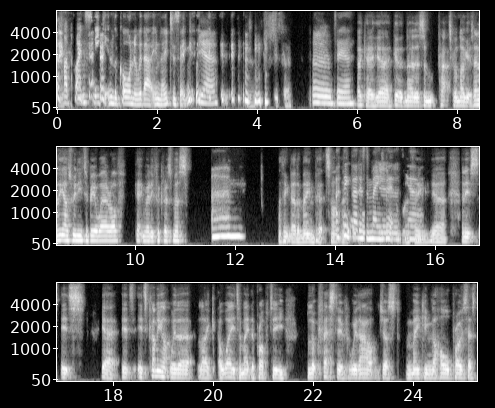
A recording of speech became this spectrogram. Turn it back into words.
I'd try and sneak it in the corner without him noticing. yeah. okay. Oh dear. okay yeah good no there's some practical nuggets anything else we need to be aware of getting ready for christmas Um, i think they're the main bits aren't I they think that is the main Yeah. bit. Yeah. thing. Yeah, and it's it's yeah, it's it's coming up with a like a way to make the property look festive without just making the whole process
